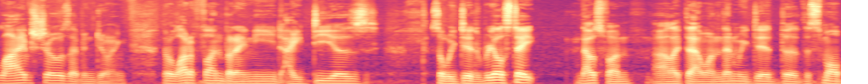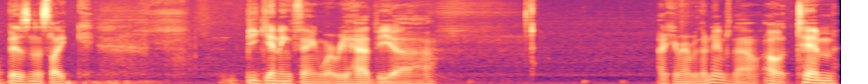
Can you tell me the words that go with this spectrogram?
live shows I've been doing, they're a lot of fun, but I need ideas. So, we did real estate. That was fun. I like that one. Then we did the the small business like beginning thing where we had the uh, I can remember their names now. Oh, Tim,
